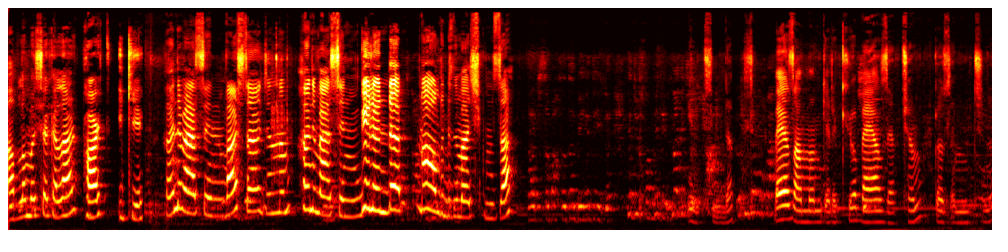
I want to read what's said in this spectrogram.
Ablama şakalar part 2. Hani ben senin baş tacınım, hani ben senin gülündüm. Ne oldu bizim aşkımıza? Evet şimdi. Beyaz almam gerekiyor. Beyaz yapacağım gözlerimin içine.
